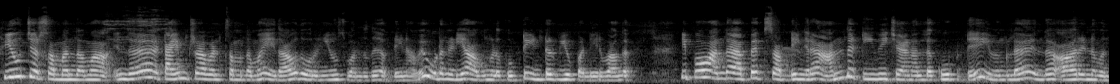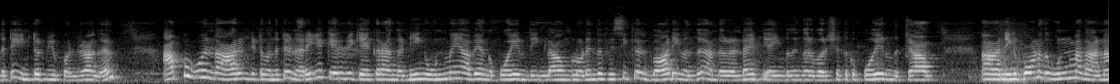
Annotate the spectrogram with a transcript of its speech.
ஃப்யூச்சர் சம்மந்தமாக இந்த டைம் ட்ராவல் சம்மந்தமாக ஏதாவது ஒரு நியூஸ் வந்தது அப்படின்னாவே உடனடியாக அவங்கள கூப்பிட்டு இன்டர்வியூ பண்ணிடுவாங்க இப்போ அந்த அபெக்ஸ் அப்படிங்கிற அந்த டிவி சேனலில் கூப்பிட்டு இவங்கள இந்த ஆர்என்னை வந்துட்டு இன்டர்வியூ பண்ணுறாங்க அப்போவும் இந்த ஆர்என் கிட்ட வந்துட்டு நிறைய கேள்வி கேட்குறாங்க நீங்கள் உண்மையாகவே அங்கே போயிருந்தீங்களா? உங்களோட இந்த ஃபிசிக்கல் பாடி வந்து அந்த ரெண்டாயிரத்தி ஐம்பதுங்கிற வருஷத்துக்கு போயிருந்துச்சா? நீங்கள் போனது உண்மைதானா?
